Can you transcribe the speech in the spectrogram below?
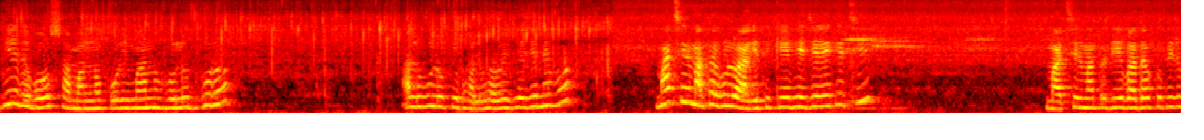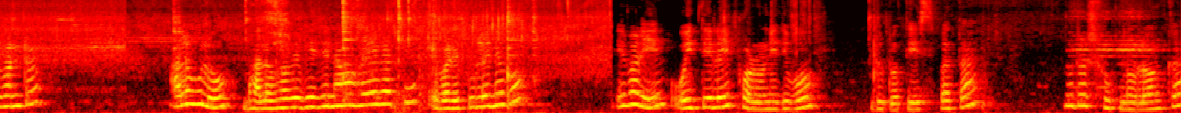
দিয়ে দেবো সামান্য পরিমাণ হলুদ গুঁড়ো। আলুগুলোকে ভালোভাবে ভেজে নেব। মাছের মাথাগুলো আগে থেকে ভেজে রেখেছি। মাছের মাথা দিয়ে বাঁধাকপির ঘন্ট। আলুগুলো ভালোভাবে ভেজে নেওয়া হয়ে গেছে, এবারে তুলে নেব। এবারে ওই তেলেই ফোড়নে দেব দুটো তেজপাতা, দুটো শুকনো লঙ্কা।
